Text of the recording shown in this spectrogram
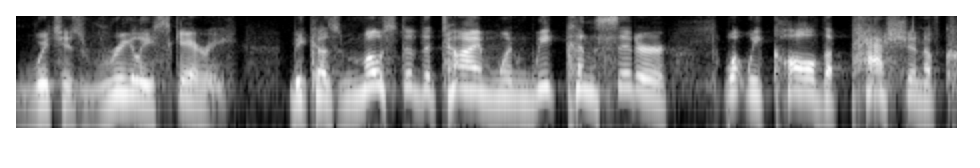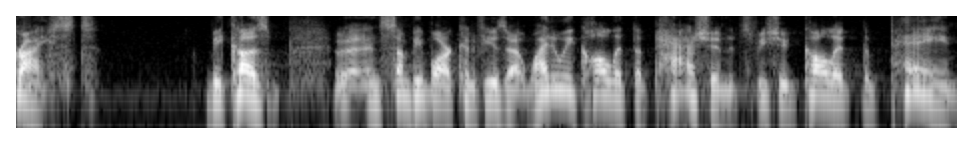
which is really scary because most of the time when we consider what we call the passion of Christ, because uh, and some people are confused about why do we call it the passion? It's, we should call it the pain.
